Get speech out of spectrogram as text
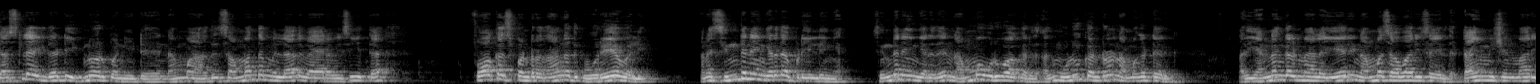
ஜஸ்ட் லைக் தட் இக்னோர் பண்ணிவிட்டு நம்ம அது சம்மந்தம் இல்லாத வேறு விஷயத்த ஃபோக்கஸ் பண்ணுறதாங்க அதுக்கு ஒரே வழி. ஆனால் சிந்தனைங்கிறது அப்படி இல்லைங்க. சிந்தனைங்கிறது நம்ம உருவாக்குறது. அது முழு கண்ட்ரோல் நம்மக்கிட்ட இருக்குது அது எண்ணங்கள் மேலே ஏறி நம்ம சவாரி செய்கிறது டைம் மிஷின் மாதிரி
